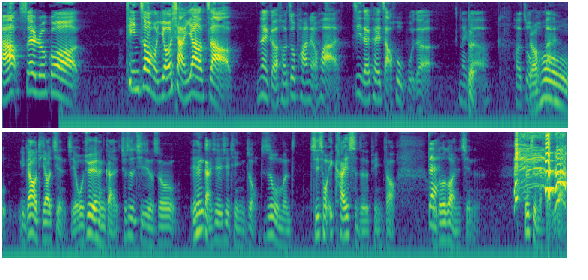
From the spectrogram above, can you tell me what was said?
好，所以如果听众有想要找那个合作 partner 的话，记得可以找互补的那个合作。然后你刚刚提到简洁，我觉得也很感，就是其实有时候也很感谢一些听众，就是我们其实从一开始的频道我都乱剪的，就剪的很乱，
